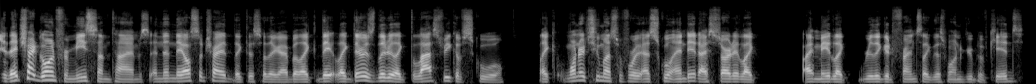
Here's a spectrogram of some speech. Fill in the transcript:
yeah, they tried going for me sometimes, and then they also tried like this other guy. But like they like there was literally like the last week of school, like one or two months before school ended, I started like I made like really good friends like this one group of kids,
